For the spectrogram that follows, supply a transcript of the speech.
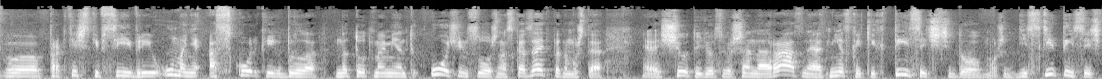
э, практически все евреи Умани, а сколько их было на тот момент, очень сложно сказать, потому что э, счет идет совершенно разный, от нескольких тысяч до, может, 10 тысяч,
